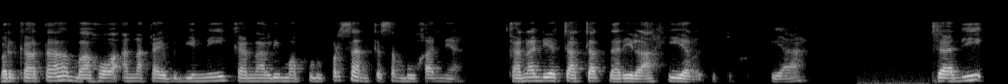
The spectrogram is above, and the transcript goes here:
berkata bahwa anak kayak begini karena 50% kesembuhannya karena dia cacat dari lahir gitu ya. Jadi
